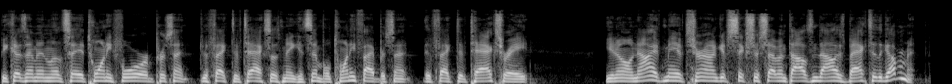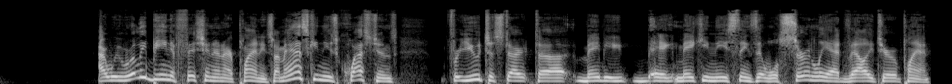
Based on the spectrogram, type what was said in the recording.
because I'm in let's say a twenty four percent effective tax, let's make it simple, twenty five percent effective tax rate, you know, now I may have to turn around and give six or seven thousand dollars back to the government. Are we really being efficient in our planning? So I'm asking these questions for you to start uh, maybe making these things that will certainly add value to your plan.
